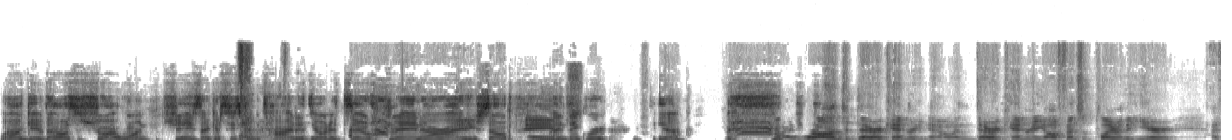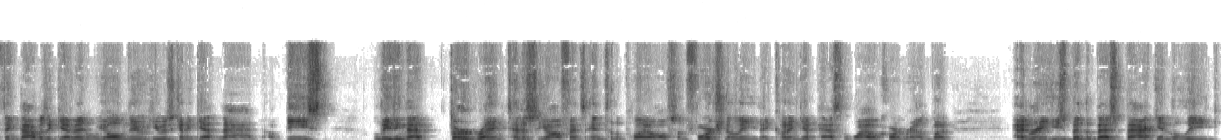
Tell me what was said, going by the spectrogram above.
Well, Gabe, that was a short one. Jeez, I guess he's getting tired of doing it too. Man, all righty. So I think we're yeah. All right, we're on to Derrick Henry now, and Derrick Henry, Offensive Player of the Year. I think that was a given. We all knew he was going to get that. A beast, leading that third-ranked Tennessee offense into the playoffs. Unfortunately, they couldn't get past the wild card round. But Henry, he's been the best back in the league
